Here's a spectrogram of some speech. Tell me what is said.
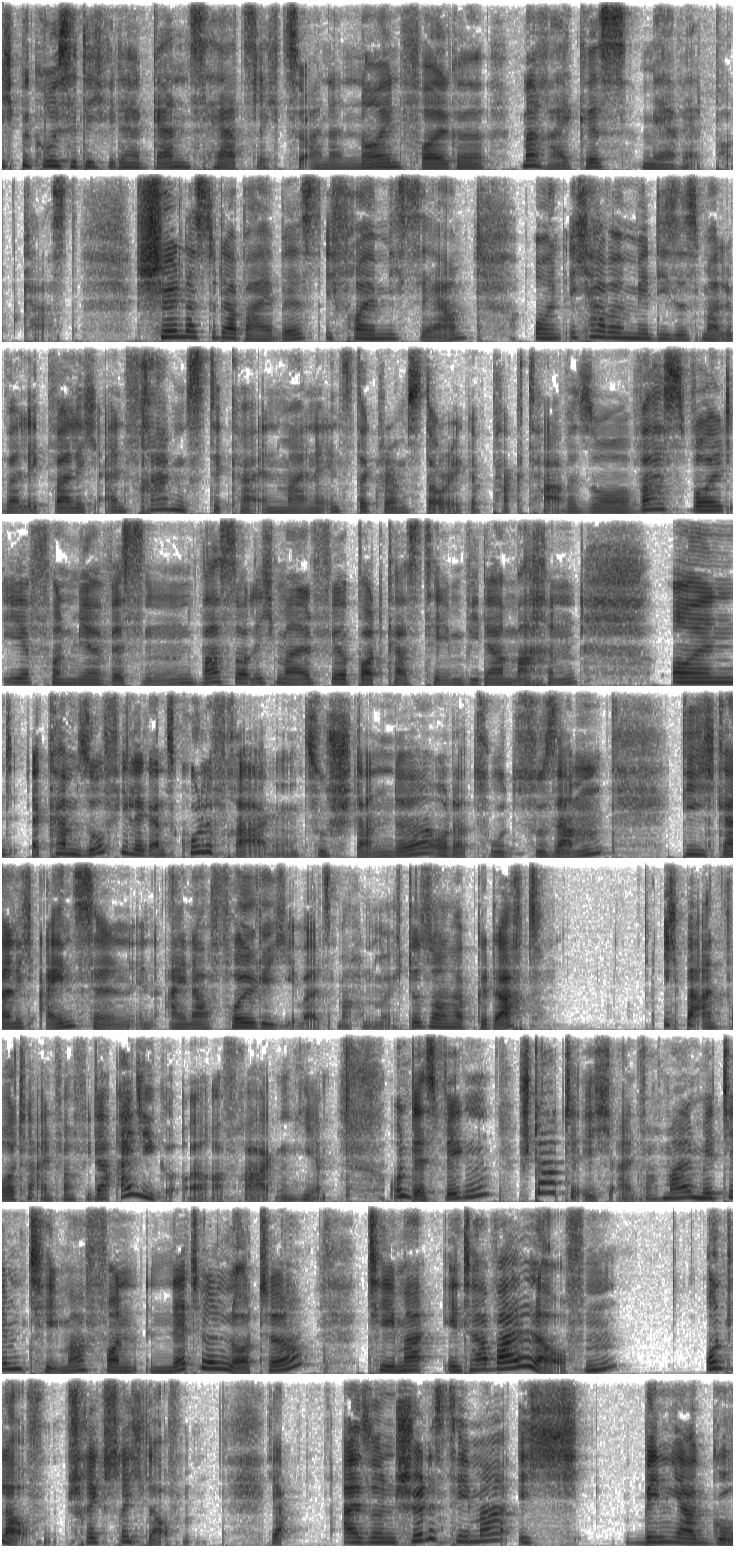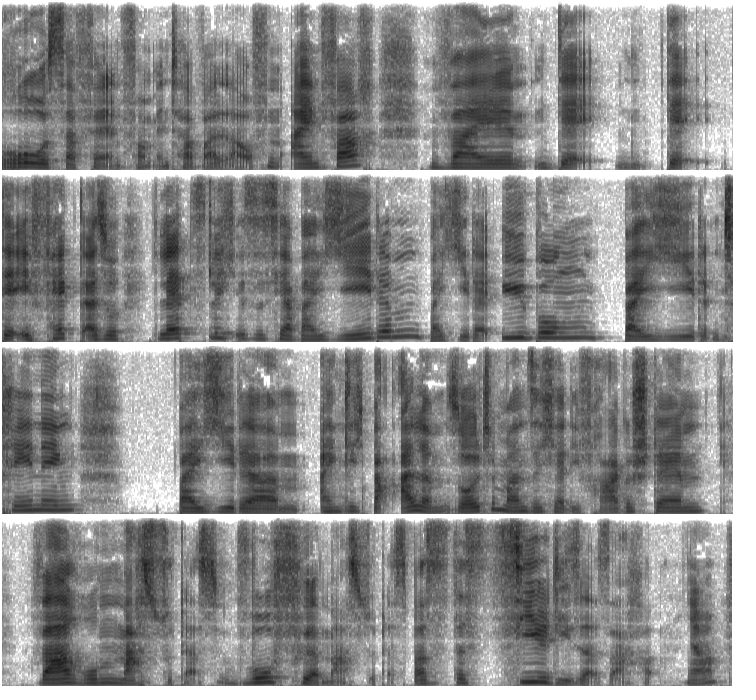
Ich begrüße dich wieder ganz herzlich zu einer neuen Folge Mareikes Mehrwert Podcast. Schön, dass du dabei bist. Ich freue mich sehr. Und ich habe mir dieses Mal überlegt, weil ich einen Fragensticker in meine Instagram Story gepackt habe. So, was wollt ihr von mir wissen? Was soll ich mal für Podcast-Themen wieder machen? Und da kamen so viele ganz coole Fragen zustande oder zu, zusammen, die ich gar nicht einzeln in einer Folge jeweils machen möchte, sondern habe gedacht, ich beantworte einfach wieder einige eurer Fragen hier. Und deswegen starte ich einfach mal mit dem Thema von Nette Lotte, Thema Intervalllaufen und Laufen, Schrägstrich Laufen. Ja, also ein schönes Thema. Ich bin ja großer Fan vom Intervalllaufen, einfach weil der, der, der Effekt, also letztlich ist es ja bei jedem, bei jeder Übung, bei jedem Training, bei jedem, eigentlich bei allem sollte man sich ja die Frage stellen, Warum machst du das? Wofür machst du das? Was ist das Ziel dieser Sache? Ja.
